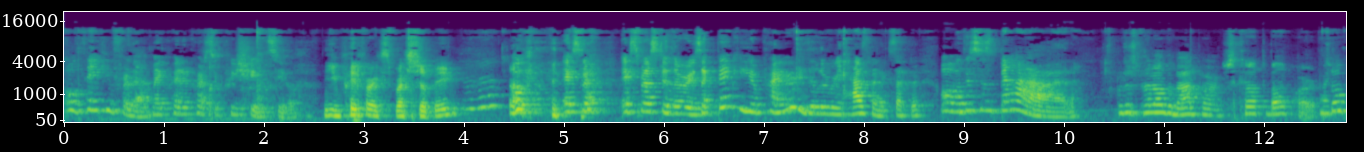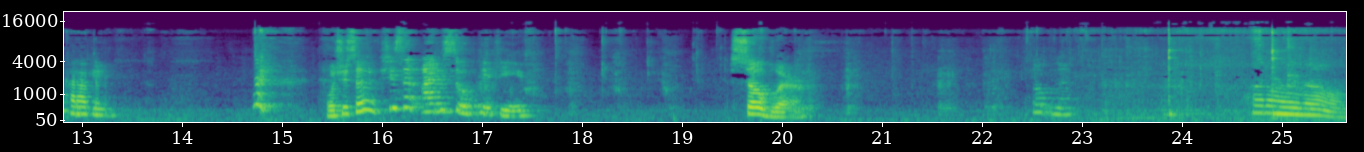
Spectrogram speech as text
Oh, thank you for that. My credit card appreciates you. You paid for express shipping? Mm-hmm. Oh, okay. express express delivery. It's like thank you. Your priority delivery has been accepted. Oh, this is bad. We'll Just cut out the bad part. Just cut out the bad part. So cut out the- What'd you say? She said I'm so picky. So, Blair. Oh, no. I don't really know.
